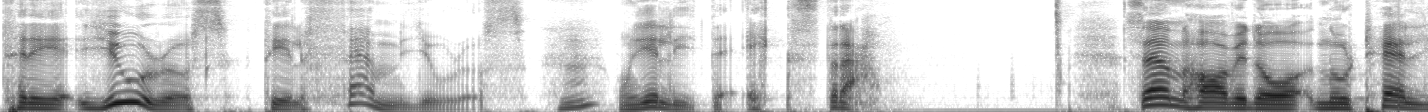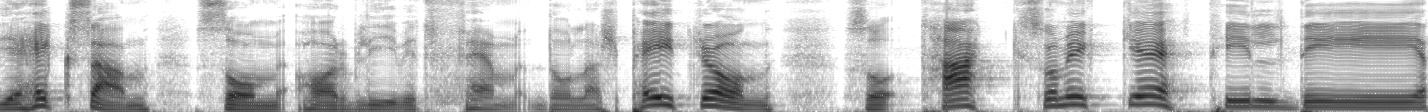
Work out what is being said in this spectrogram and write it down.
3 euros till 5 euros. Hon ger lite extra. Sen har vi då Norrtäljehäxan som har blivit 5 dollars Patreon. Så tack så mycket till det!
